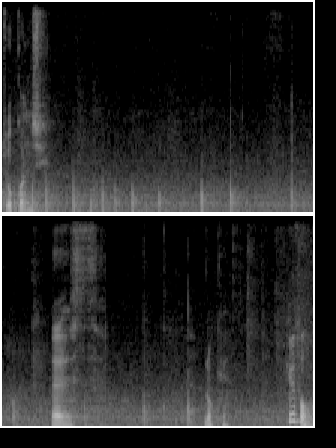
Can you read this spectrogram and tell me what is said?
조건식 s 이렇게 계속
